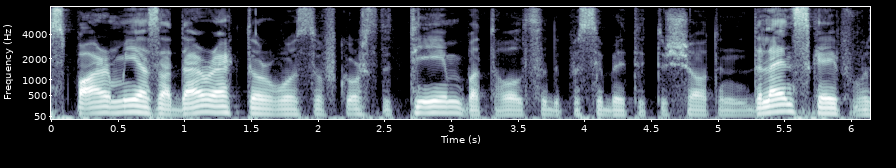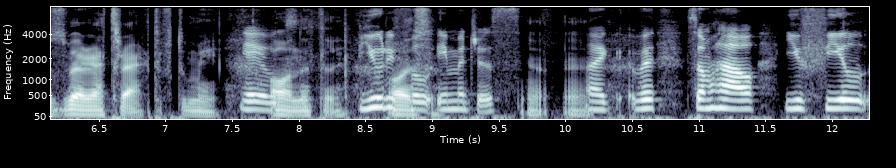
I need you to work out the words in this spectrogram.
inspired me as a director was, of course, the team, but also the possibility to shot. And the landscape was very attractive to me, Yeah, it was honestly. beautiful honestly. images. Yeah, yeah. like but somehow you feel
